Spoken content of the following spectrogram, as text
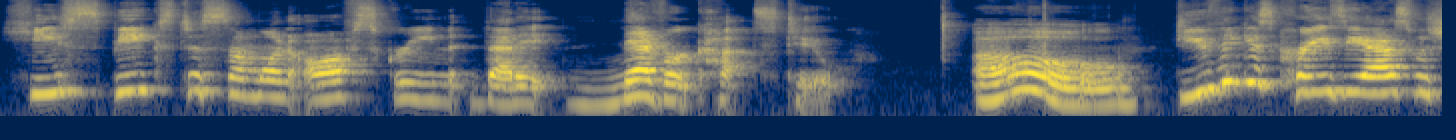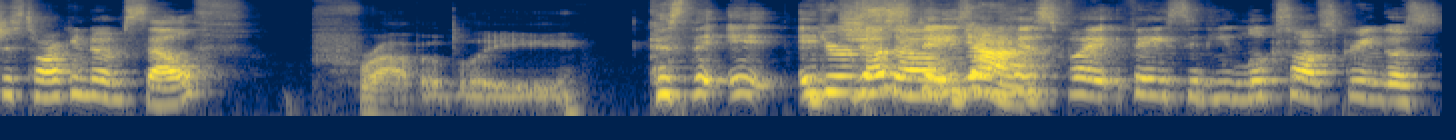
He speaks to someone off screen that it never cuts to. Oh. Do you think his crazy ass was just talking to himself? Probably. Because the it it You're just so- stays yeah. on his fa- face, and he looks off screen, and goes,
